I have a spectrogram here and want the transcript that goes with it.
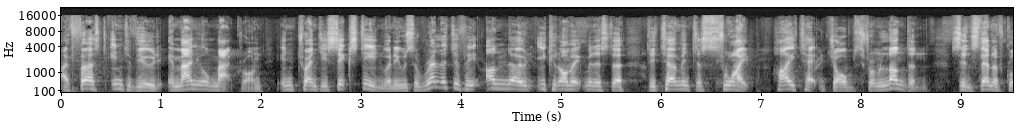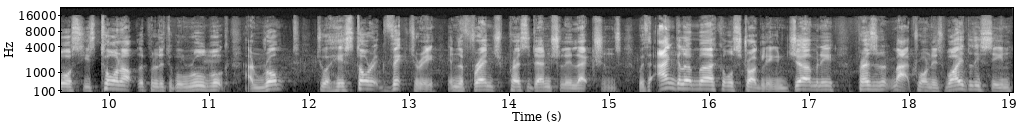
I first interviewed Emmanuel Macron in 2016 when he was a relatively unknown economic minister determined to swipe high-tech jobs from London. Since then, of course, he's torn up the political rulebook and romped to a historic victory in the French presidential elections. With Angela Merkel struggling in Germany, President Macron is widely seen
